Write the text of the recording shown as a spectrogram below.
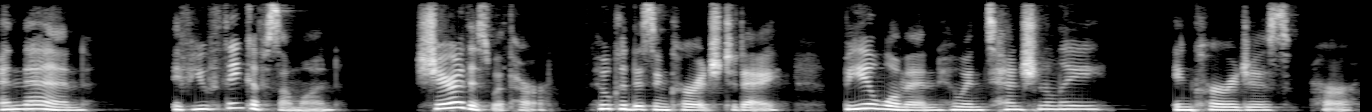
And then, if you think of someone, share this with her. Who could this encourage today? Be a woman who intentionally encourages her.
